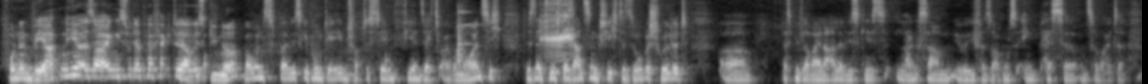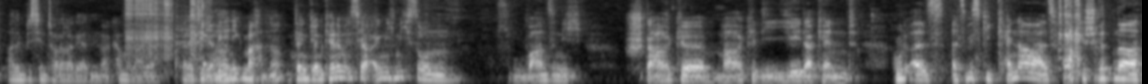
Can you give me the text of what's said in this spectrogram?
von den Werten her ist er eigentlich so der perfekte ja, Whisky, ne? Bei uns bei whisky.de im Shopsystem 64,90 Euro. Das ist natürlich der ganzen Geschichte so geschuldet, äh, dass mittlerweile alle Whiskys langsam über die Versorgungsengpässe und so weiter alle ein bisschen teurer werden. Da kann man leider relativ ja, wenig machen. Ne? Denn Glencairn ist ja eigentlich nicht so ein so wahnsinnig starke Marke, die jeder kennt. Gut, als, als Whisky-Kenner, als Fortgeschrittener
